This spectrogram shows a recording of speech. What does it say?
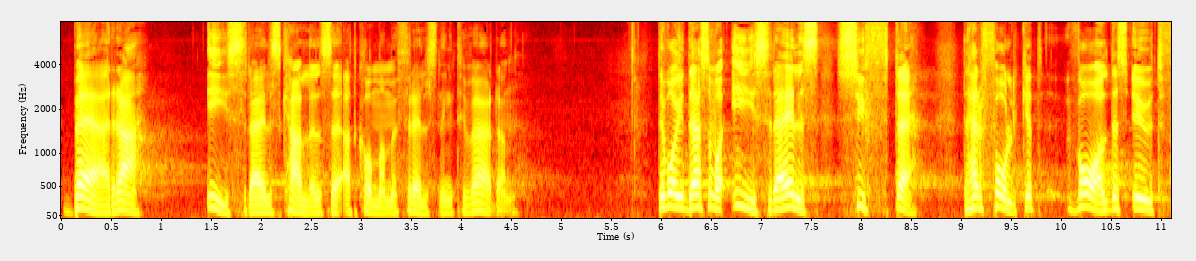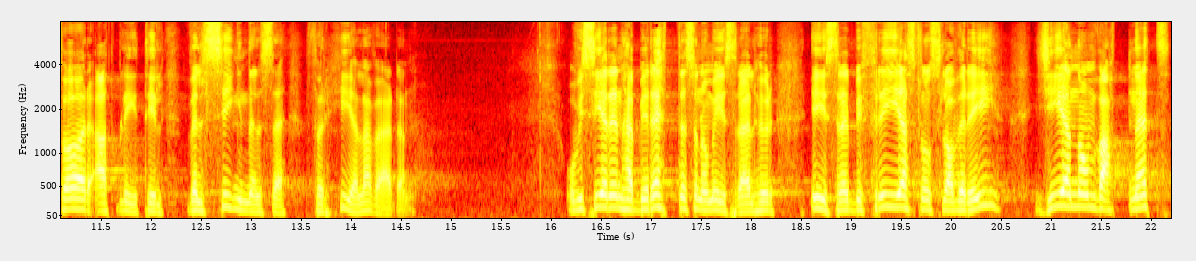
bära Israels kallelse att komma med frälsning till världen. Det var ju det som var Israels syfte. Det här folket valdes ut för att bli till välsignelse för hela världen. Och vi ser i den här berättelsen om Israel hur Israel befrias från slaveri genom vattnet,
